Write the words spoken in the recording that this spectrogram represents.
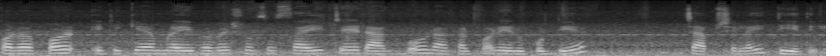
করার পর এটিকে আমরা এইভাবে সোজা সাইডে রাখব, রাখার পর এর উপর দিয়ে চাপ সেলাই দিয়ে দিব।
